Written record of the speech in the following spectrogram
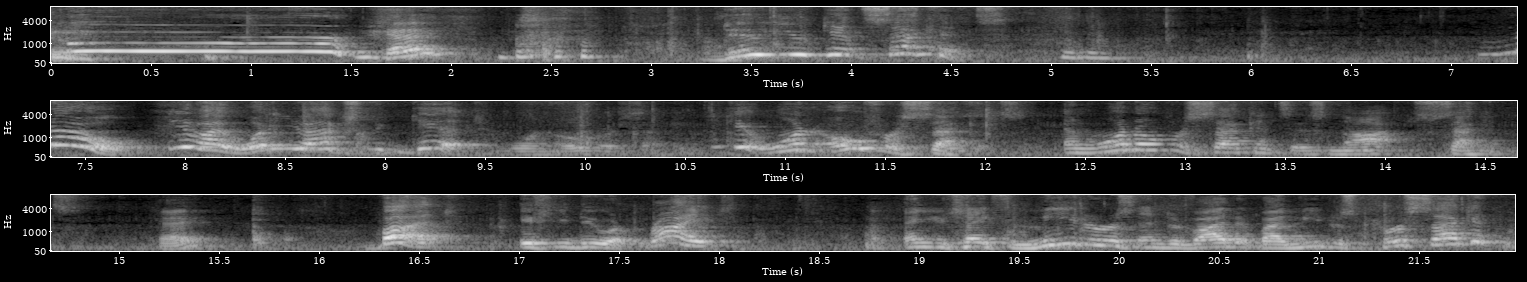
Okay? Do you get seconds? No. Eli, what do you actually get? One over a second. You get one over seconds. And one over seconds is not seconds. Okay? But if you do it right, and you take the meters and divide it by meters per second,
